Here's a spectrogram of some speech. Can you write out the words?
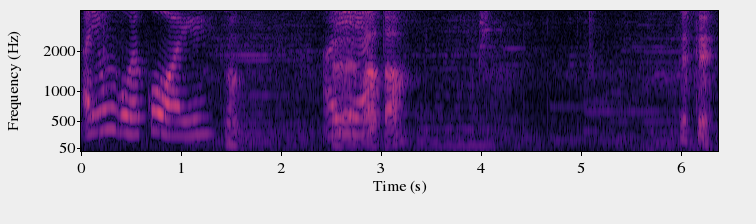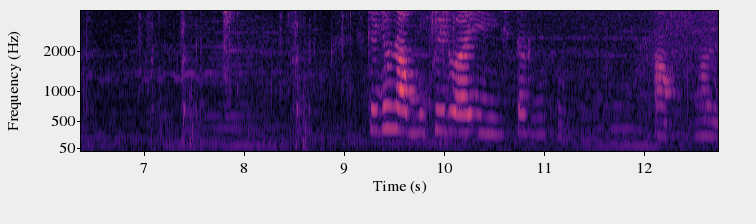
hay un hueco ahí. ¿Dónde? Ahí, Eh, ¿eh? rata. Este. Es que hay un agujero ahí, está rojo. Ah, vale.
